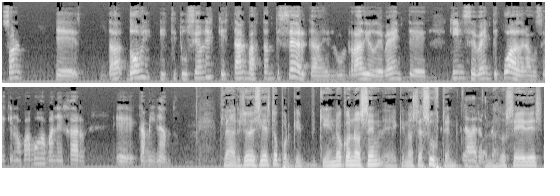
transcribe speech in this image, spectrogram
Son eh, dos instituciones que están bastante cerca, en un radio de 20, 15, 20 cuadras, o sea que nos vamos a manejar eh, caminando. Claro, yo decía esto porque quienes no conocen, eh, que no se asusten con, las dos sedes.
